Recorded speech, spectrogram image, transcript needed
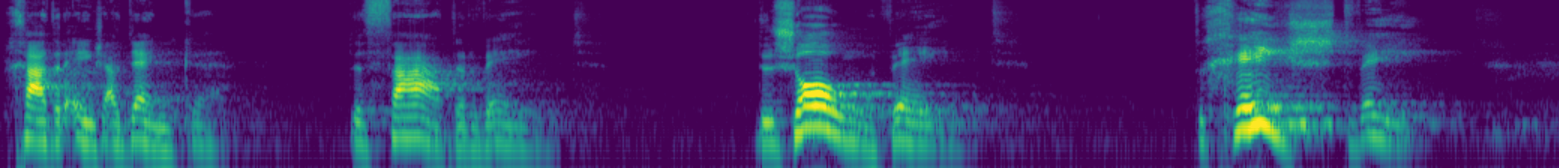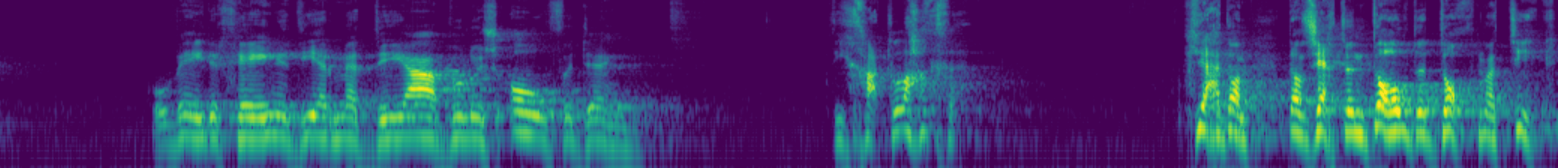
Ga er eens uit denken. De vader weent. De zoon weent. De geest weent. O wee degene die er met diabolus overdenkt. Die gaat lachen. Ja, dan, dan zegt een dode dogmatiek.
